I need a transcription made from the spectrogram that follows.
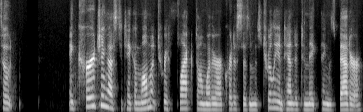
So, encouraging us to take a moment to reflect on whether our criticism is truly intended to make things better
